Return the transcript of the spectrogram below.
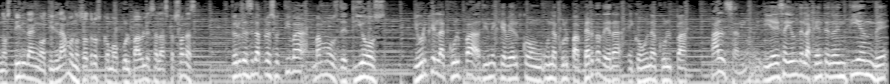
nos tildan o tildamos nosotros como culpables a las personas. Pero desde la perspectiva, vamos, de Dios, yo creo que la culpa tiene que ver con una culpa verdadera y con una culpa falsa, ¿no? Y es ahí donde la gente no entiende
